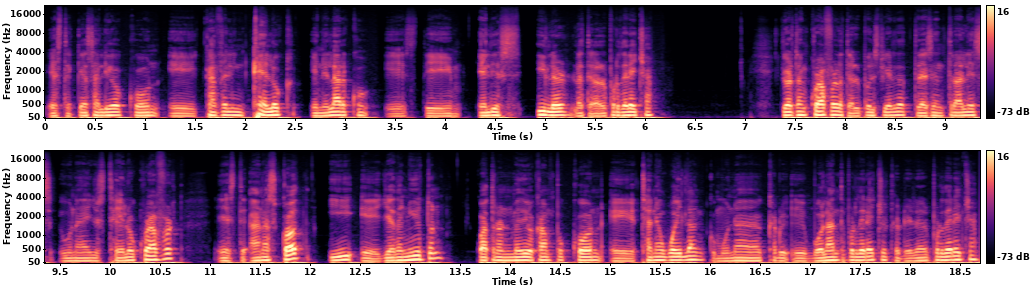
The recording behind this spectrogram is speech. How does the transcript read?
este, que salió con eh, Kathleen Kellogg en el arco, este, Elias Hiller, lateral por derecha, Jordan Crawford, lateral por izquierda, tres centrales, una de ellas Taylor Crawford, este, Anna Scott y eh, Newton, cuatro en medio campo con eh, Tanya Wayland como una eh, volante por derecho, carrilera por derecha,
